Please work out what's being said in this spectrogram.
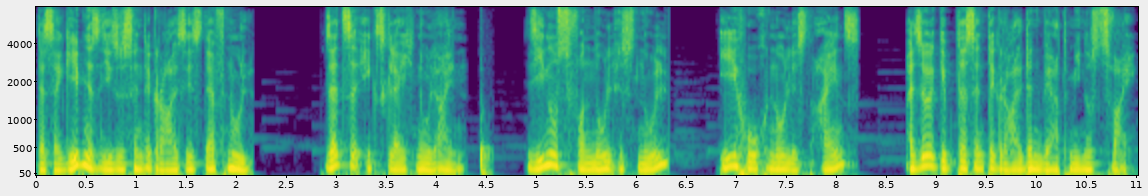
Das Ergebnis dieses Integrals ist f0. Setze x gleich 0 ein. Sinus von 0 ist 0, e hoch 0 ist 1, also ergibt das Integral den Wert minus 2.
